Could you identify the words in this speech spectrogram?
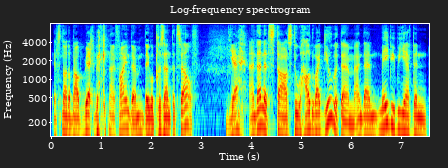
It's not about where, where can I find them; they will present itself. Yeah. And then it starts to how do I deal with them? And then maybe we have been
